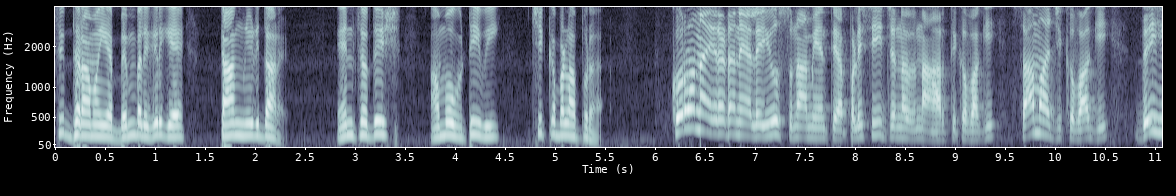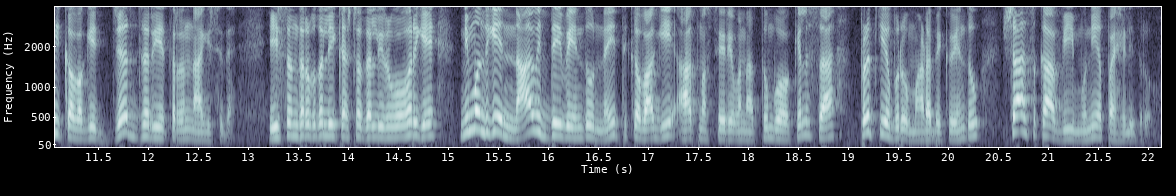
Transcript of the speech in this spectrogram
ಸಿದ್ದರಾಮಯ್ಯ ಬೆಂಬಲಿಗರಿಗೆ ಟಾಂಗ್ ನೀಡಿದ್ದಾರೆ. N Satish, Amogh TV, Chikkaballapura. Corona ಎರಡನೇ ಅಲೆಯು ಸುನಾಮಿಯಂತೆ ಅಪ್ಪಳಿಸಿ ಜನರನ್ನು ಆರ್ಥಿಕವಾಗಿ, ಸಾಮಾಜಿಕವಾಗಿ, ದೈಹಿಕವಾಗಿ ಜರ್ಜರಿಯತರನ್ನಾಗಿಸಿದೆ. ಈ ಸಂದರ್ಭದಲ್ಲಿ ಕಷ್ಟದಲ್ಲಿರುವವರಿಗೆ ನಿಮ್ಮೊಂದಿಗೆ ನಾವಿದ್ದೇವೆ ಎಂದು ನೈತಿಕವಾಗಿ ಆತ್ಮಸ್ಥೈರ್ಯವನ್ನು ತುಂಬುವ ಕೆಲಸ ಪ್ರತಿಯೊಬ್ಬರು ಮಾಡಬೇಕು ಎಂದು ಶಾಸಕ ವಿ ಮುನಿಯಪ್ಪ ಹೇಳಿದರು.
